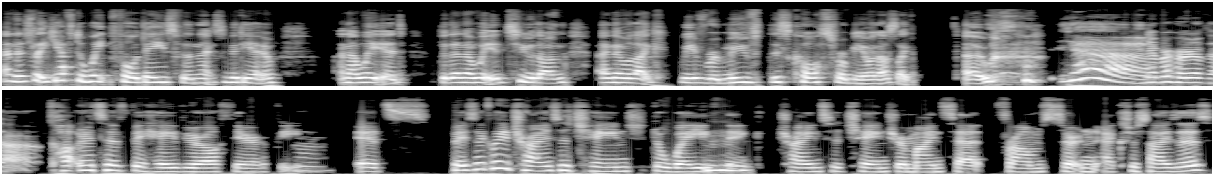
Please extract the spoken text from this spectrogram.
and it's like you have to wait four days for the next video, and I waited, but then I waited too long, and they were like, "We've removed this course from you," and I was like, "Oh, Yeah, Never heard of that. cognitive behavioral therapy. Mm. It's basically trying to change the way you Mhm. think, trying to change your mindset from certain exercises.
